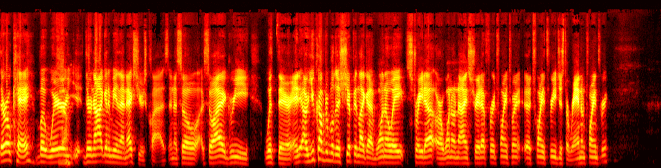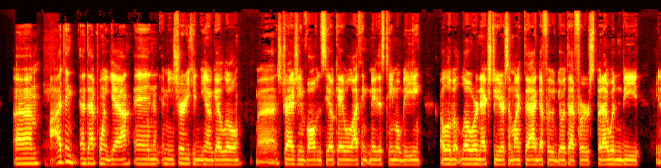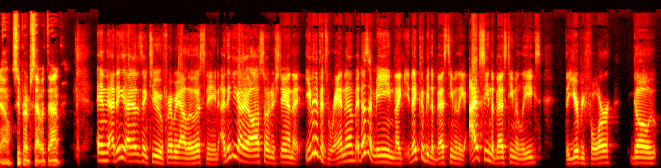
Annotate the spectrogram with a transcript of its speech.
they're okay, but where yeah. they're not going to be in that next year's class. And so, so I agree. with there. And are you comfortable just shipping like a 108 straight up or 109 straight up for a 2020 uh, 23, just a random 23? Um, I think at that point, yeah. And okay. I mean, sure, you can, you know, get a little uh, strategy involved and see, okay, well, I think maybe this team will be a little bit lower next year or something like that. I definitely would go with that first, but I wouldn't be, you know, super upset with that. And I think another thing too for everybody out there listening, I think you got to also understand that even if it's random, it doesn't mean like they could be the best team in the league. I've seen the best team in leagues the year before go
